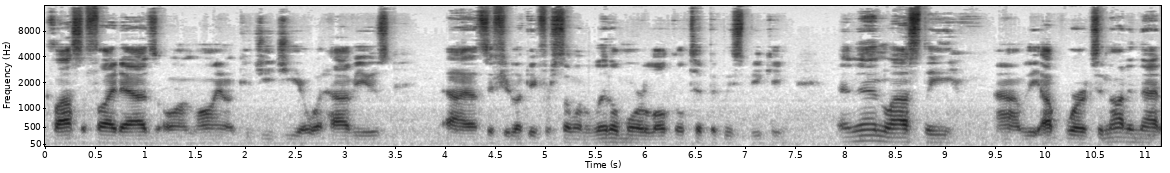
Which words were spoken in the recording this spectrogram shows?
classified ads online on Kijiji or what have yous. Uh, that's if you're looking for someone a little more local, typically speaking. And then lastly, um, the Upworks, and not in that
